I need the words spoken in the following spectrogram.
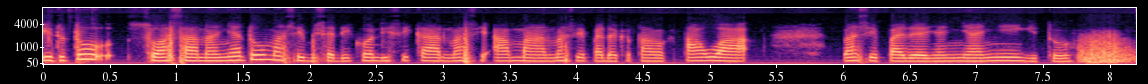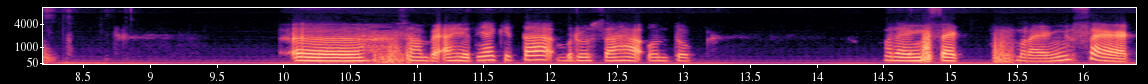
itu tuh suasananya tuh masih bisa dikondisikan, masih aman, masih pada ketawa-ketawa, masih pada nyanyi-nyanyi gitu. Uh, sampai akhirnya kita berusaha untuk merengsek, merengsek,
